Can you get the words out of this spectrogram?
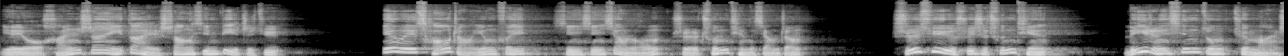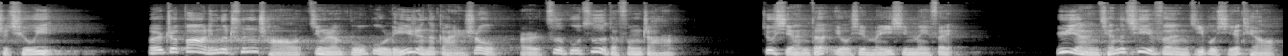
也有寒山一带伤心碧之句，因为草长莺飞，欣欣向荣是春天的象征。时序虽是春天，离人心中却满是秋意。而这霸陵的春草竟然不顾离人的感受而自顾自的疯长，就显得有些没心没肺，与眼前的气氛极不协调。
